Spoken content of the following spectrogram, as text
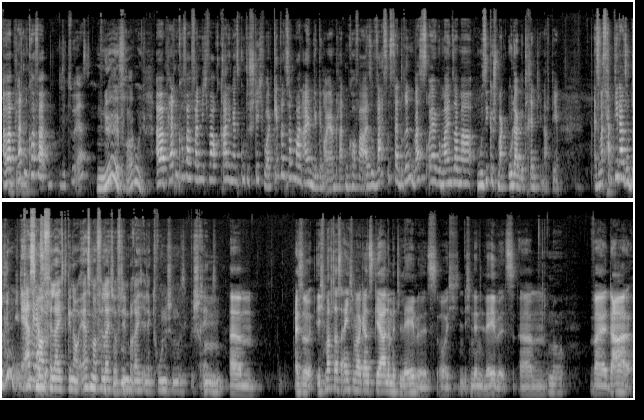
aber Plattenkoffer, willst du erst? Nö, frag ruhig. Aber Plattenkoffer fand ich war auch gerade ein ganz gutes Stichwort. Gebt uns doch mal einen Einblick in euren Plattenkoffer. Also was ist da drin? Was ist euer gemeinsamer Musikgeschmack oder getrennt, je nachdem? Also was habt ihr da so drin? Erstmal vielleicht, genau, erstmal vielleicht auf den Bereich elektronische Musik beschränkt. Mhm. Ähm, also ich mache das eigentlich immer ganz gerne mit Labels. So, ich, ich nenne Labels. Ähm, genau. Weil da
